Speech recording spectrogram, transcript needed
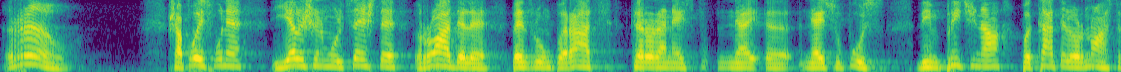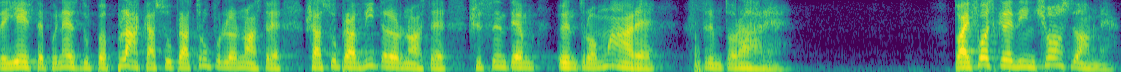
rău. Și apoi spune, el își înmulțește roadele pentru împărați cărora ne-ai, ne-ai, uh, ne-ai supus. Din pricina păcatelor noastre, ei stăpânesc după plac asupra trupurilor noastre și asupra vitelor noastre și suntem într-o mare strâmtorare. Tu ai fost credincios, Doamne,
